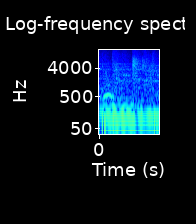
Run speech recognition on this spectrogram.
Woohoo!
